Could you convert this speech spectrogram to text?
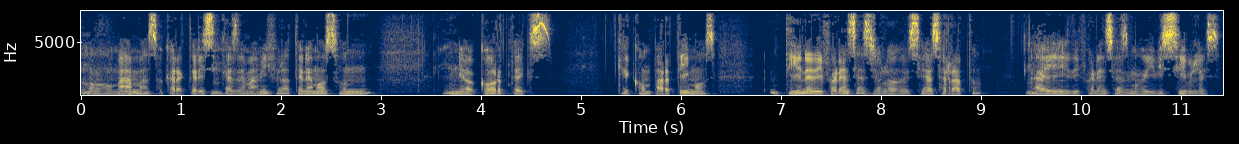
o mamas o características de mamífero. Tenemos un neocórtex que compartimos. Tiene diferencias, yo lo decía hace rato, hay diferencias muy visibles,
